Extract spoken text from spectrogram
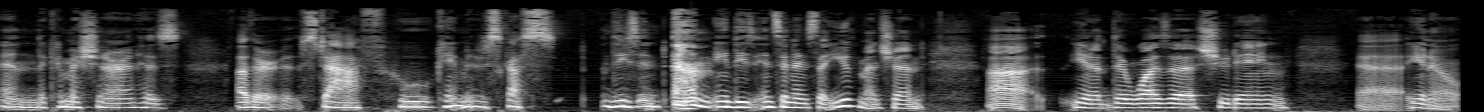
and the commissioner and his other staff who came to discuss these in, these incidents that you've mentioned. Uh, you know, there was a shooting. Uh, you know,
